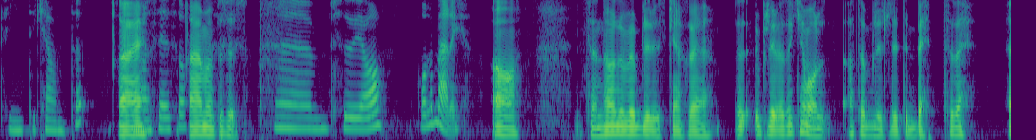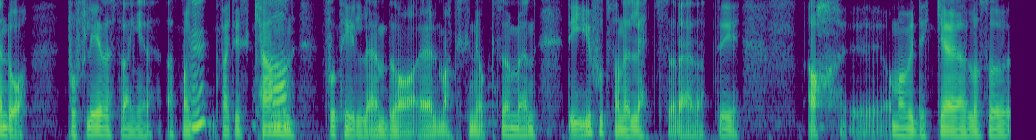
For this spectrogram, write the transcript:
fint i kanten. Nej, man säger så. Nej men precis. Eh, så jag håller med dig. Ja. Sen har det väl blivit kanske, upplever att det kan vara att det har blivit lite bättre ändå på fler restauranger. Att man faktiskt kan Mm. Ja. få till en bra ölmatchning också. Men det är ju fortfarande lätt sådär att det, ja, eh, om man vill dricka öl och så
